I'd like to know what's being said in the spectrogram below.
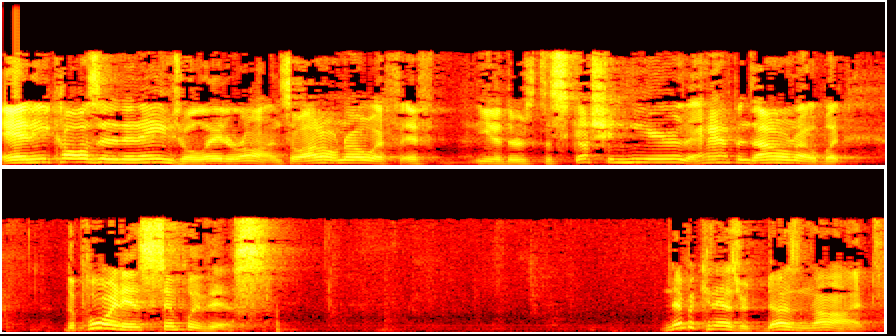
And he calls it an angel later on. So I don't know if, if, you know, there's discussion here that happens. I don't know. But the point is simply this. Nebuchadnezzar does not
